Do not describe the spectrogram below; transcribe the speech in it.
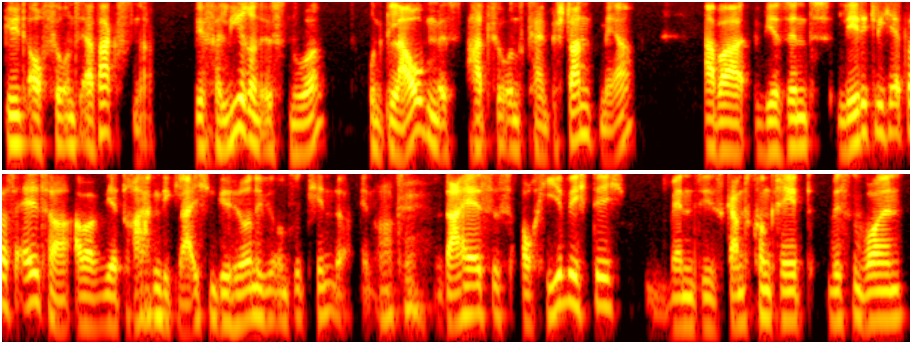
gilt auch für uns Erwachsene. Wir verlieren es nur und glauben, es hat für uns keinen Bestand mehr, aber wir sind lediglich etwas älter, aber wir tragen die gleichen Gehirne wie unsere Kinder. Okay. Daher ist es auch hier wichtig, wenn Sie es ganz konkret wissen wollen,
